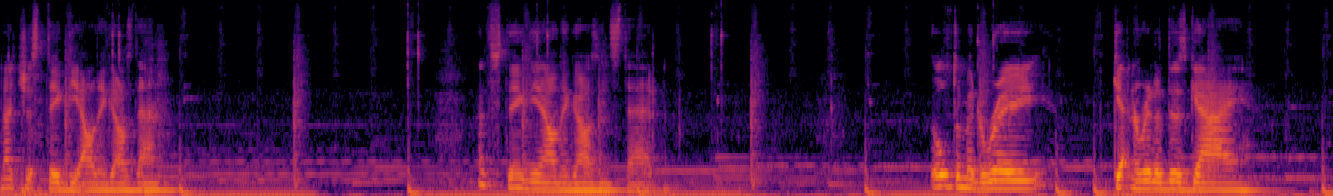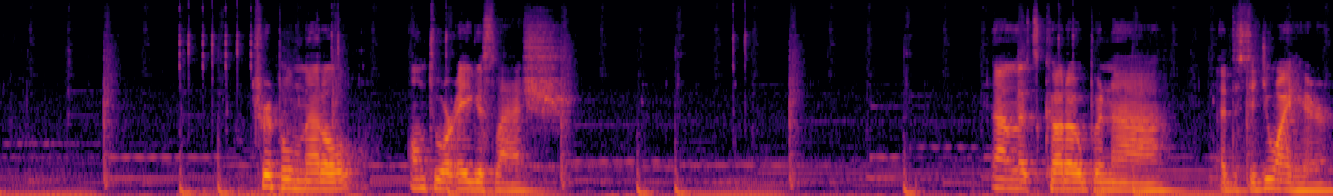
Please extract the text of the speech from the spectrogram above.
let's just take the Eldegoss then. Let's take the Eldegoss instead. Ultimate Ray, getting rid of this guy. Triple metal onto our Aegislash. And let's cut open uh, a Decidueye here.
